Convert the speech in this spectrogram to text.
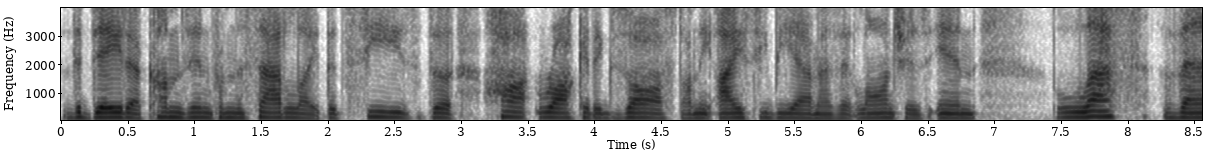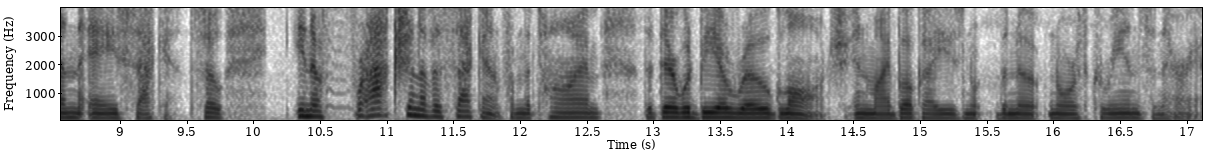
the data comes in from the satellite that sees the hot rocket exhaust on the ICBM as it launches in less than a second. So in a fraction of a second from the time that there would be a rogue launch. In my book, I use no- the no- North Korean scenario,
